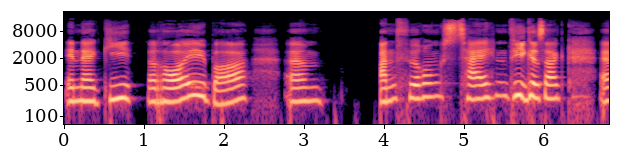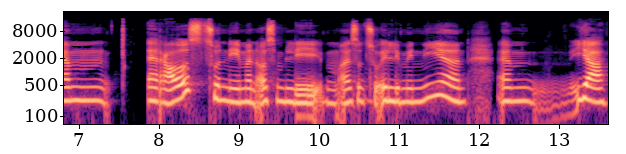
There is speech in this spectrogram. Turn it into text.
Energieräuber, ähm, Anführungszeichen, wie gesagt, ähm, rauszunehmen aus dem Leben, also zu eliminieren, ähm, ja,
